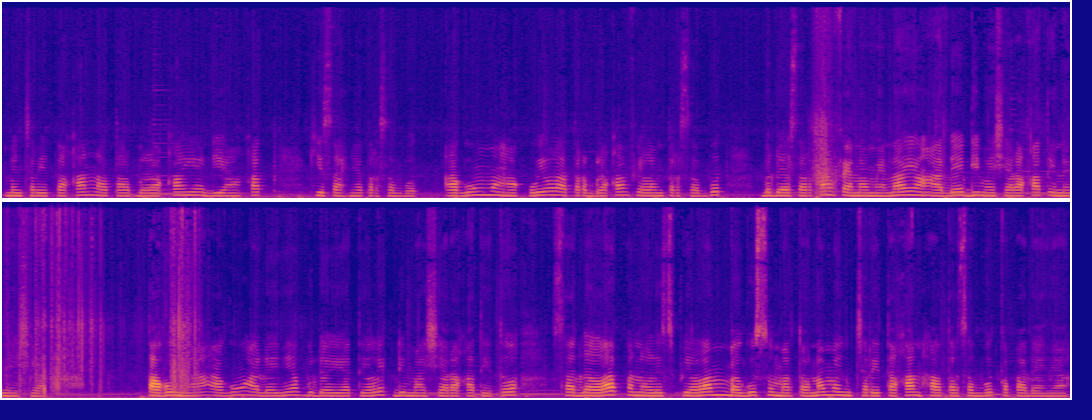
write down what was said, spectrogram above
menceritakan latar belakang yang diangkat kisahnya tersebut. Agung mengakui latar belakang film tersebut berdasarkan fenomena yang ada di masyarakat Indonesia. Tahunnya Agung adanya budaya tilik di masyarakat itu setelah penulis film Bagus Sumartono menceritakan hal tersebut kepadanya.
